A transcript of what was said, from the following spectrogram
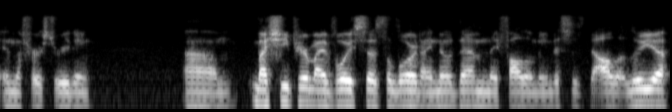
in the first reading. Um, my sheep hear my voice, says the Lord. I know them and they follow me. This is the Alleluia,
